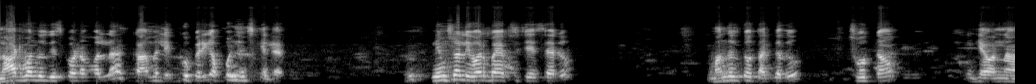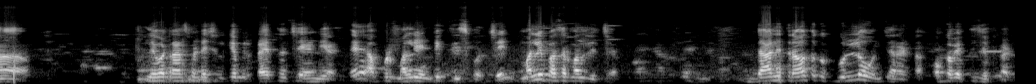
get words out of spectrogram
నాటు మందులు తీసుకోవడం వల్ల కామెలు ఎక్కువ పెరిగి అప్పుడు నిమ్స్కి వెళ్ళారు. నిమ్స్లో లివర్ బయాప్సీ చేశారు. మందులతో తగ్గదు. చూద్దాం. ఇంకేమన్నా లివర్ ట్రాన్స్ప్లాంటేషన్కి మీరు ప్రయత్నం చేయండి అంటే అప్పుడు మళ్ళీ ఇంటికి తీసుకొచ్చి మళ్ళీ పసరు మందులు ఇచ్చారు. దాని తర్వాత ఒక గుళ్ళో ఉంచారంట. ఒక వ్యక్తి చెప్పాడు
